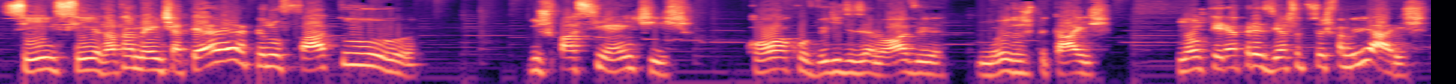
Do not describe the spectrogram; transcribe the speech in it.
Sim, sim, exatamente. Até pelo fato dos pacientes com a Covid-19 nos hospitais não terem a presença dos seus familiares.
